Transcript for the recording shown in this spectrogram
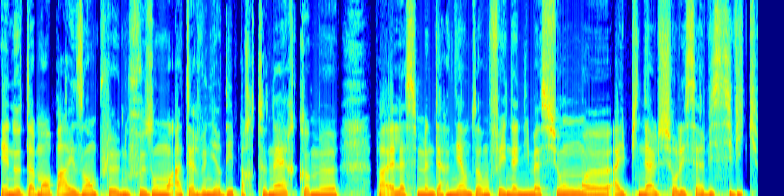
et notamment par par exemple, nous faisons intervenir des partenaires comme euh, la semaine dernière, nous avons fait une animation euh, à Épinal sur les services civiques.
